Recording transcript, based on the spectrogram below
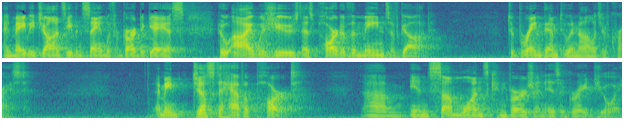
and maybe John's even saying with regard to Gaius, who I was used as part of the means of God to bring them to a knowledge of Christ. I mean, just to have a part um, in someone's conversion is a great joy.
